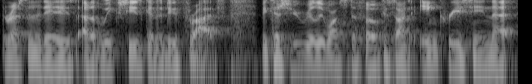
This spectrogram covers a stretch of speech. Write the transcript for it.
The rest of the days out of the week, she's gonna do thrive because she really wants to focus on increasing that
